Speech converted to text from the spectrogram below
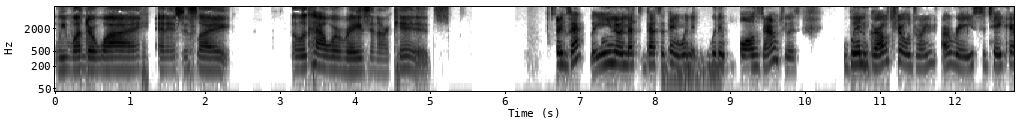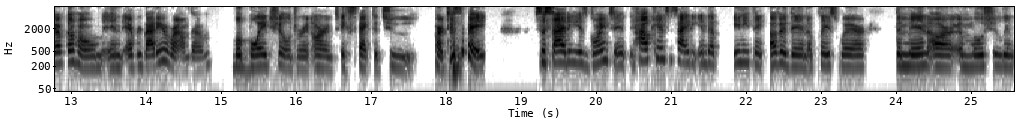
We wonder why. And it's just like, look how we're raising our kids. Exactly. You know, and that's that's the thing. When it what it boils down to is when girl children are raised to take care of the home and everybody around them, but boy children aren't expected to participate, society is going to how can society end up anything other than a place where the men are emotionally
